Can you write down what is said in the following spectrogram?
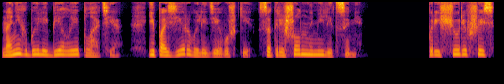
на них были белые платья, и позировали девушки с отрешенными лицами. Прищурившись,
